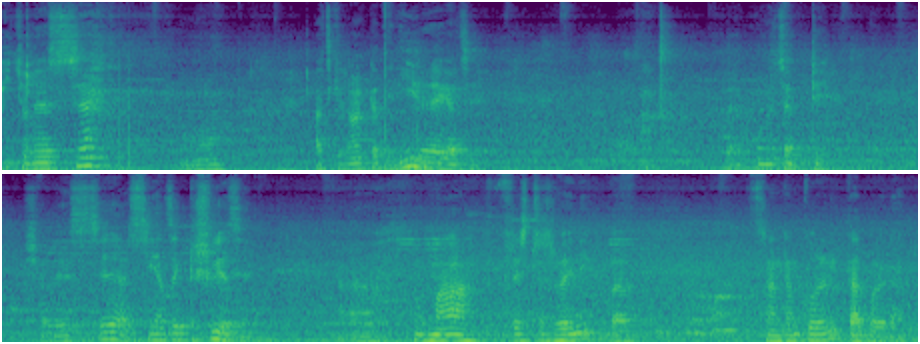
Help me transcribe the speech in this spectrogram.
কি চলে এসছে? ও, আজকে অনেকটা দেরি হয়ে গেছে। পৌনে চারটে। চলে এসছে, আর সিয়ান্স একটু শুয়েছে। মা ফ্রেশ ট্রেশ হয়নি বা স্নান টান করে নি তারপরে ডাকবো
